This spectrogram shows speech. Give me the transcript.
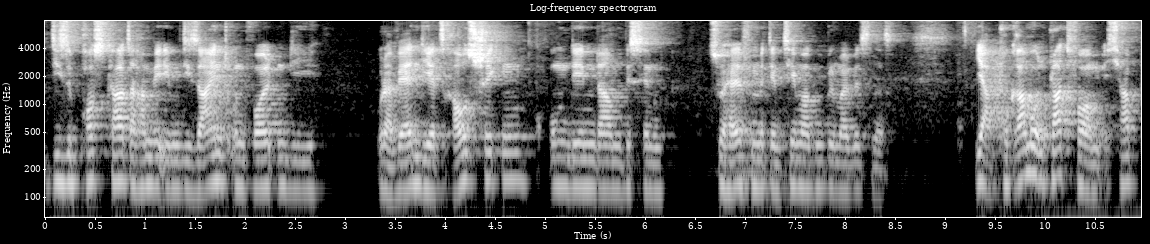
diese Postkarte haben wir eben designt und wollten die oder werden die jetzt rausschicken, um denen da ein bisschen zu helfen mit dem Thema Google My Business. Ja, Programme und Plattformen. Ich habe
